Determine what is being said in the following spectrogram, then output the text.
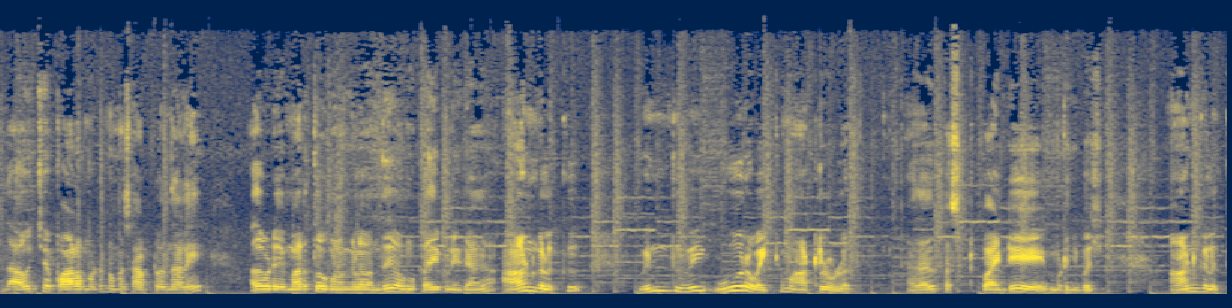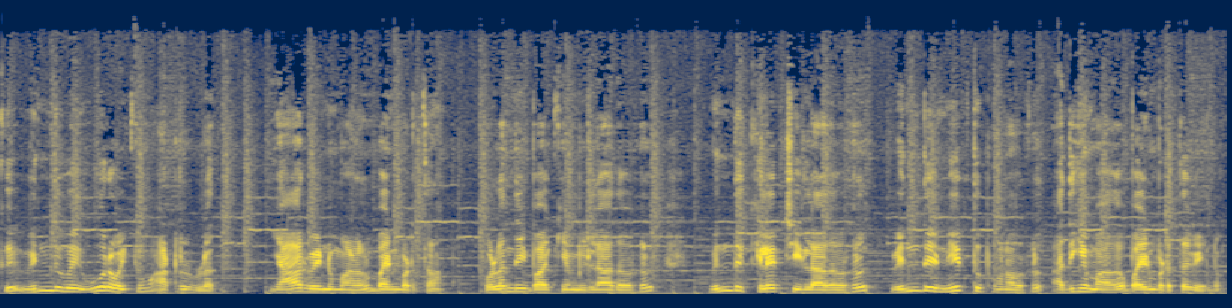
அந்த அவிச்ச பாலை மட்டும் நம்ம சாப்பிட்டு வந்தாலே அதோடைய மருத்துவ குணங்களை வந்து அவங்க பதிவு பண்ணியிருக்காங்க. ஆண்களுக்கு விந்துவை ஊற வைக்கும் ஆற்றல் உள்ளது. அதாவது ஃபஸ்ட் பாயிண்ட்டே முடிஞ்சு போச்சு. ஆண்களுக்கு விந்துவை ஊற வைக்கும் ஆற்றல் உள்ளது. யார் வேண்டுமானாலும் பயன்படுத்தலாம். குழந்தை பாக்கியம் இல்லாதவர்கள் விந்து கிளர்ச்சி இல்லாதவர்கள் விந்து நீர்த்து போனவர்கள் அதிகமாக பயன்படுத்த வேண்டும்.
